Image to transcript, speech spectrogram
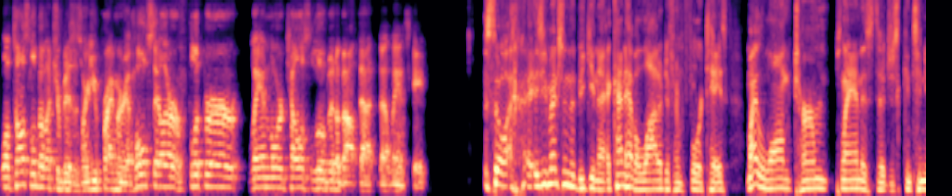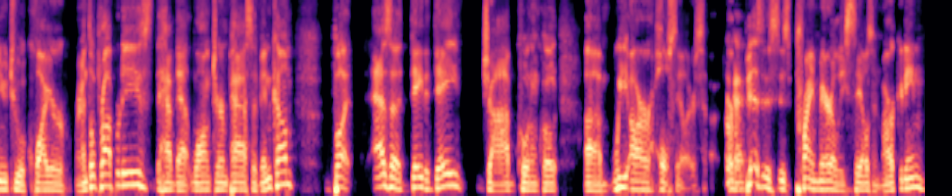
well tell us a little bit about your business are you primarily a wholesaler or flipper landlord tell us a little bit about that that landscape So, as you mentioned in the beginning, I kind of have a lot of different fortes. My long term plan is to just continue to acquire rental properties to have that long term passive income. But as a day to day job, quote unquote, um, we are wholesalers. Okay. Our business is primarily sales and marketing.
